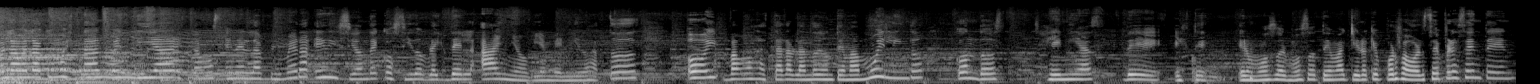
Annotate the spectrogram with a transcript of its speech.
Hola, hola, ¿cómo están? Buen día. Estamos en la primera edición de Cocido Break del año. Bienvenidos a todos. Hoy vamos a estar hablando de un tema muy lindo con dos genias de este hermoso, hermoso tema. Quiero que por favor se presenten.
